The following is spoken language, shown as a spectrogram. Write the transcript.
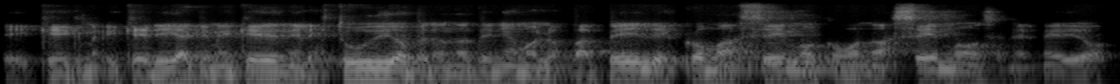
eh, que quería que me quede en el estudio, pero no teníamos los papeles, cómo hacemos, cómo no hacemos, en el medio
